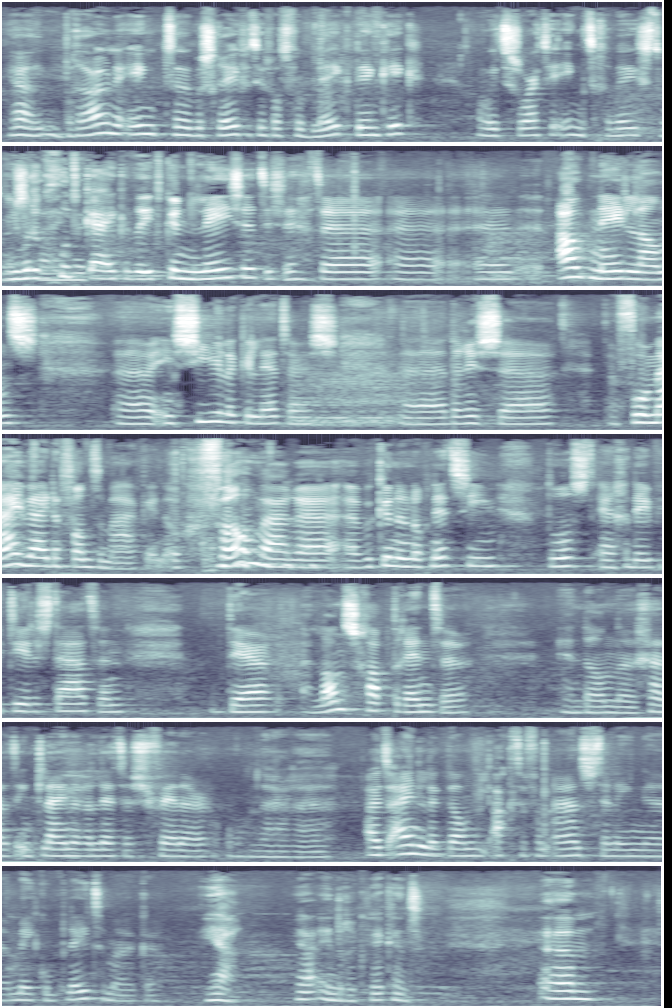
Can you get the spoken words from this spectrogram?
ja, bruine inkt eh, beschreven. Het is wat verbleekt, denk ik. Ooit zwarte inkt geweest. Je moet ook goed kijken, wil je het kunnen lezen. Het is echt eh, eh, oud-Nederlands, in sierlijke letters. Er is voor mij weinig van te maken in elk geval. Maar uh, we kunnen nog net zien, Dost en gedeputeerde staten der landschap Drenthe. En dan uh, gaat het in kleinere letters verder om daar uh, uiteindelijk dan die akte van aanstelling mee compleet te maken. Ja, ja indrukwekkend. Um,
